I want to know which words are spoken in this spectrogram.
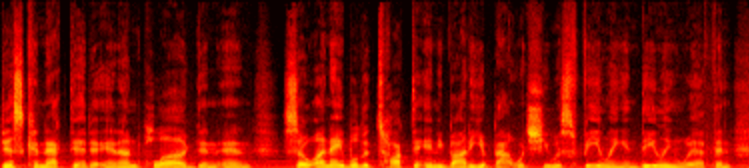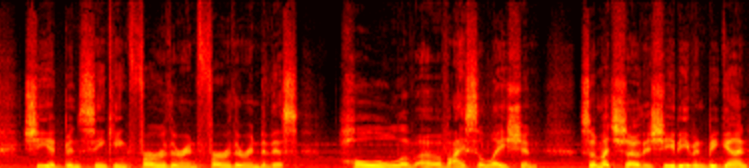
disconnected and unplugged and, and so unable to talk to anybody about what she was feeling and dealing with. And she had been sinking further and further into this hole of, of isolation, so much so that she had even begun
